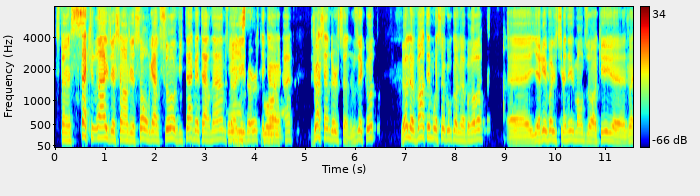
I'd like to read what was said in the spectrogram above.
c'est un sacrilège de changer ça. On regarde ça. Vitam Eternam, c'est un leader, c'est écœurant. Josh Anderson, je vous écoute. Là, le ventez-moi ça gros comme le bras. Euh, il a révolutionné le monde du hockey. Euh,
